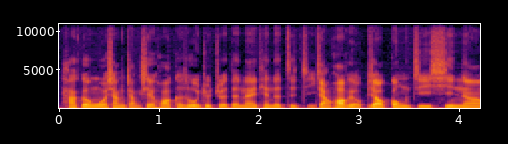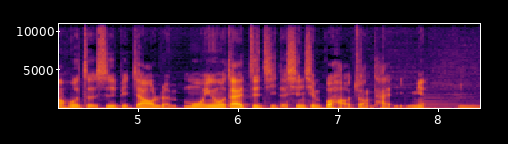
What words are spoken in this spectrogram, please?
他跟我想讲些话，可是我就觉得那一天的自己讲话有比较攻击性啊，或者是比较冷漠，因为我在自己的心情不好的状态里面。嗯。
